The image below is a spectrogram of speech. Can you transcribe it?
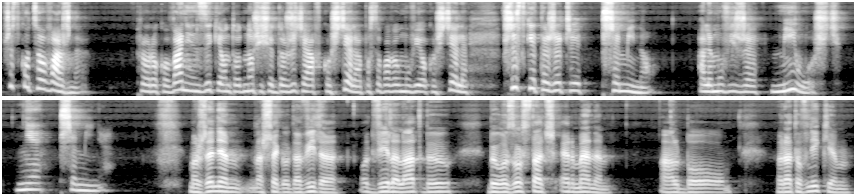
wszystko, co ważne, prorokowanie językiem, to odnosi się do życia w kościele. Apostoł Paweł mówi o kościele. Wszystkie te rzeczy przeminą, ale mówi, że miłość nie przeminie. Marzeniem naszego Dawida od wielu lat był, było zostać Ermenem albo ratownikiem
